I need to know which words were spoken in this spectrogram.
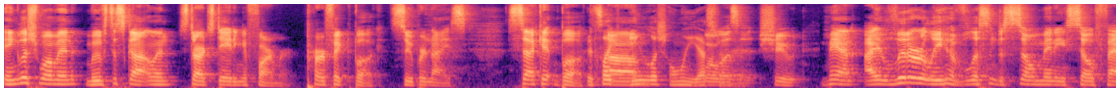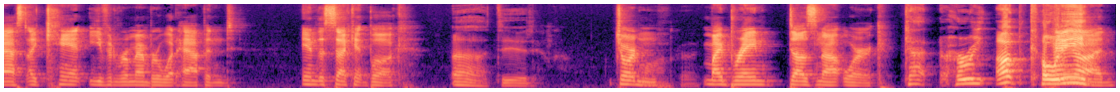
English woman moves to Scotland, starts dating a farmer. Perfect book. Super nice. Second book. It's like um, English only yesterday. What was it? Shoot. Man, I literally have listened to so many so fast, I can't even remember what happened in the second book. Oh, dude. Jordan, my brain does not work. God, hurry up, Cody. Hang on.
